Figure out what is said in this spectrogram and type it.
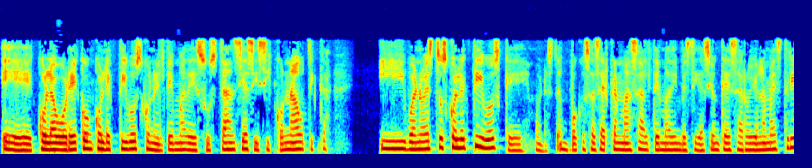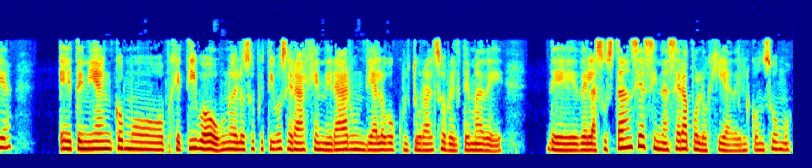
eh, colaboré con colectivos con el tema de sustancias y psiconáutica. Y bueno, estos colectivos que bueno, un poco se acercan más al tema de investigación que desarrollo en la maestría, eh, tenían como objetivo, o uno de los objetivos era generar un diálogo cultural sobre el tema de, de, de las sustancias sin hacer apología del consumo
